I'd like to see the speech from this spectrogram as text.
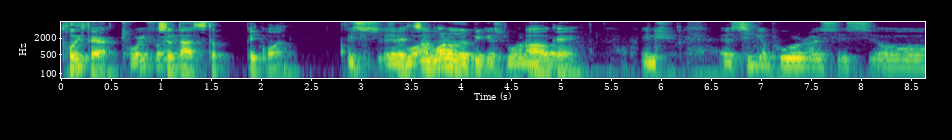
Toy fair. Toy fair. So that's the big one. it's, uh, it's- one, one of the biggest one. Oh, okay. In uh, Singapore, is is uh,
